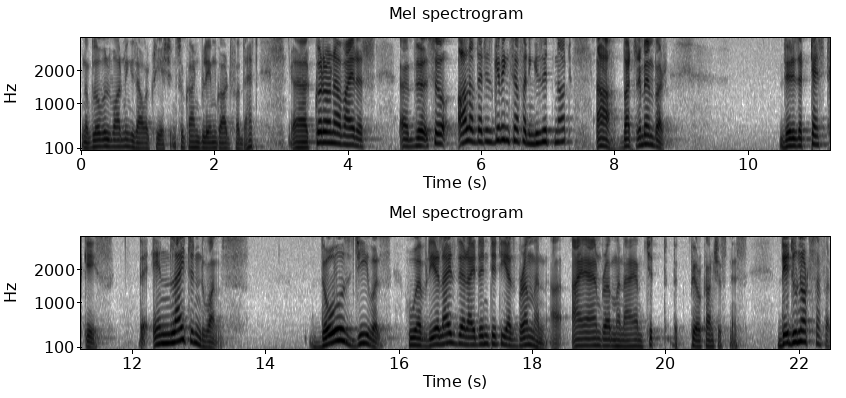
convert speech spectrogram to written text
no global warming is our creation, so can't blame God for that. Uh, coronavirus. Uh, the, so all of that is giving suffering, is it not? Ah, but remember, there is a test case. The enlightened ones, those jivas who have realized their identity as Brahman, uh, I am Brahman, I am Chit, the pure consciousness, they do not suffer.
